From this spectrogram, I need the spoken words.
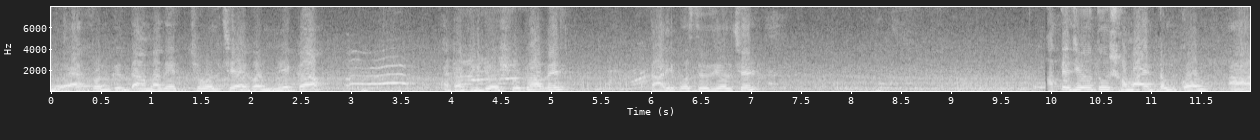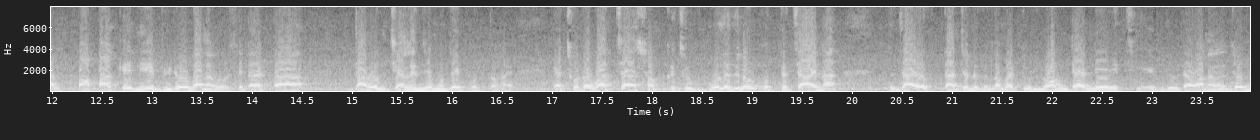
তো এখন কিন্তু আমাদের চলছে এখন মেকআপ একটা ভিডিও শুট হবে। তারই প্রস্তুতি চলছে। হাতে যেহেতু সময় একদম কম আর পাপাকে নিয়ে ভিডিও বানাবো সেটা একটা দারুণ চ্যালেঞ্জের মধ্যেই পড়তে হয়। ছোট বাচ্চা সব কিছু বলে দিলেও করতে চায় না। তো যাই হোক, তার জন্য কিন্তু আমরা একটু লং টাইম নিয়ে নিচ্ছি এই ভিডিওটা বানানোর জন্য।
